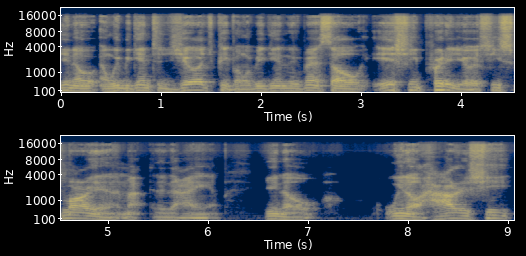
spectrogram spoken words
you know, and we begin to judge people and we begin to so is she prettier? Is she smarter than than I am? You know, we know how does she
